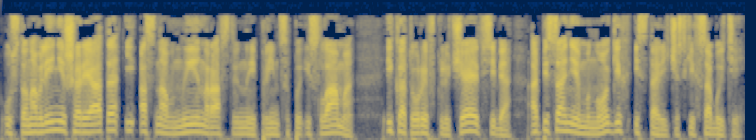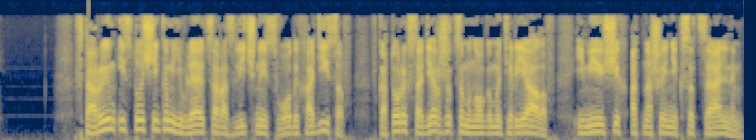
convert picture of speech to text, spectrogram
установление шариата и основные нравственные принципы ислама, и который включает в себя описание многих исторических событий. Вторым источником являются различные своды хадисов, в которых содержится много материалов, имеющих отношение к социальным,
